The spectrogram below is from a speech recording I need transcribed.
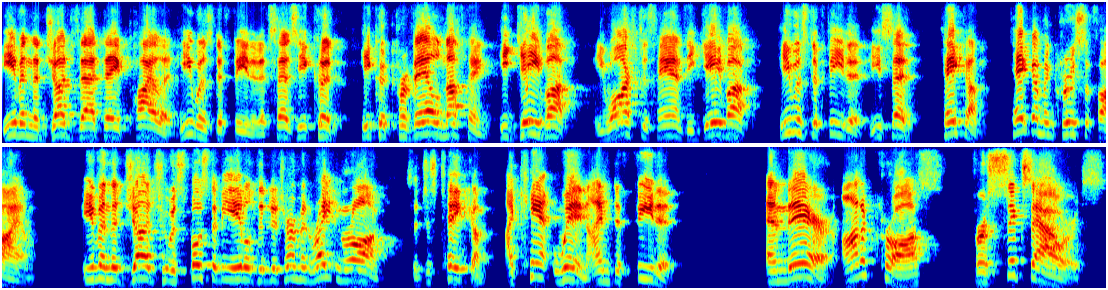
even the judge that day, Pilate, he was defeated. It says he could he could prevail nothing. He gave up. He washed his hands. He gave up. He was defeated. He said, "Take him, take him, and crucify him." Even the judge, who was supposed to be able to determine right and wrong, said, "Just take them. I can't win. I'm defeated." And there, on a cross, for six hours,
